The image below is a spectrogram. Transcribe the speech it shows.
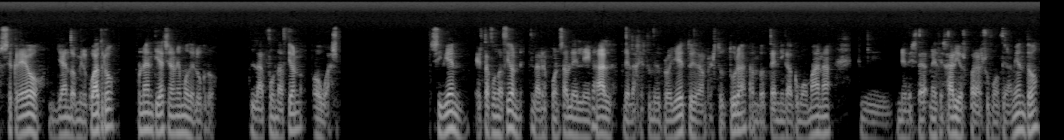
se creó ya en 2004 una entidad sin ánimo de lucro, la Fundación OWASP. Si bien esta fundación es la responsable legal de la gestión del proyecto y de la infraestructura, tanto técnica como humana, necesarios para su funcionamiento,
